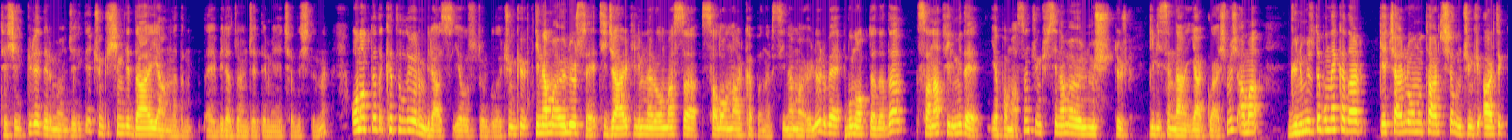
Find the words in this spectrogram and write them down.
Teşekkür ederim öncelikle. Çünkü şimdi daha iyi anladım e, biraz önce demeye çalıştığını. O noktada katılıyorum biraz Yavuz Turgul'a. Çünkü sinema ölürse, ticari filmler olmazsa salonlar kapanır, sinema ölür ve bu noktada da sanat filmi de yapamazsın. Çünkü sinema ölmüştür gibisinden yaklaşmış. Ama günümüzde bu ne kadar geçerli onu tartışalım. Çünkü artık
